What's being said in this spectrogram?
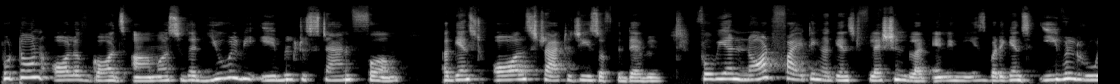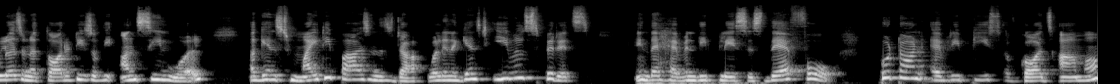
Put on all of God's armor so that you will be able to stand firm against all strategies of the devil. For we are not fighting against flesh and blood enemies, but against evil rulers and authorities of the unseen world, against mighty powers in this dark world, and against evil spirits in the heavenly places. Therefore, Put on every piece of God's armor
